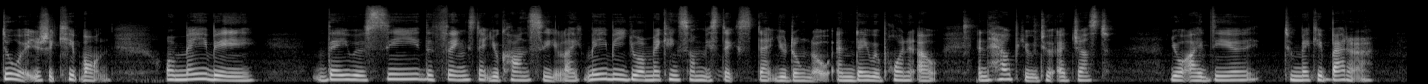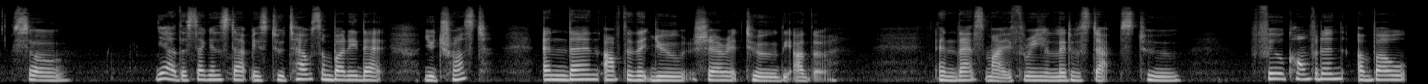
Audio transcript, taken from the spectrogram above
do it, you should keep on. Or maybe they will see the things that you can't see, like maybe you're making some mistakes that you don't know, and they will point it out and help you to adjust your idea to make it better. So yeah, the second step is to tell somebody that you trust, and then after that, you share it to the other. And that's my three little steps to feel confident about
